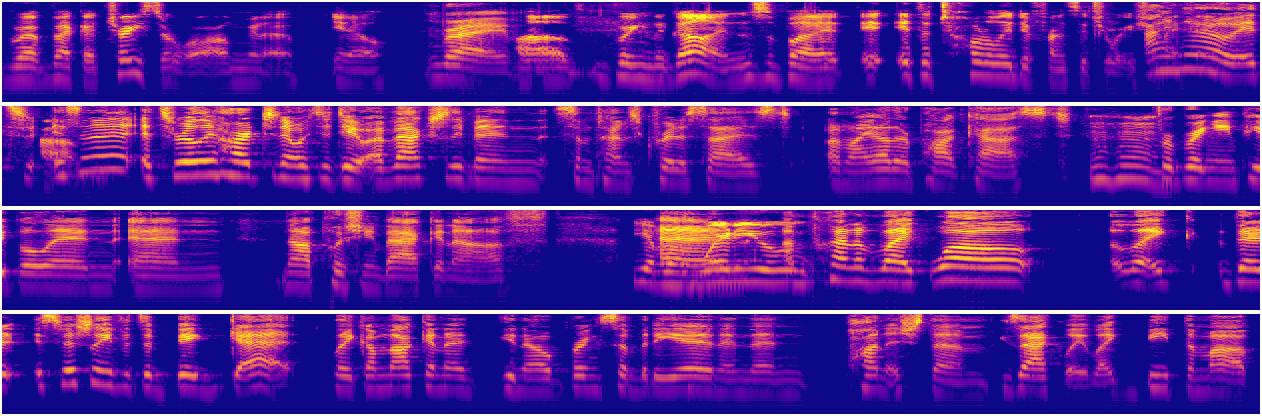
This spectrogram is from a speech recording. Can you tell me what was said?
Rebecca Traister. Well, I'm gonna, you know, right. uh, bring the guns, but it, it's a totally different situation. I I, know think. it's isn't Um, it? It's really hard to know what to do. I've actually been sometimes criticized on my other podcast Mhm. for bringing people in and not pushing back enough. Yeah, but where do you? I'm kind of like, well, like there, especially if it's a big get. Like I'm not gonna, you know, bring somebody in and then punish them exactly, like beat them up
